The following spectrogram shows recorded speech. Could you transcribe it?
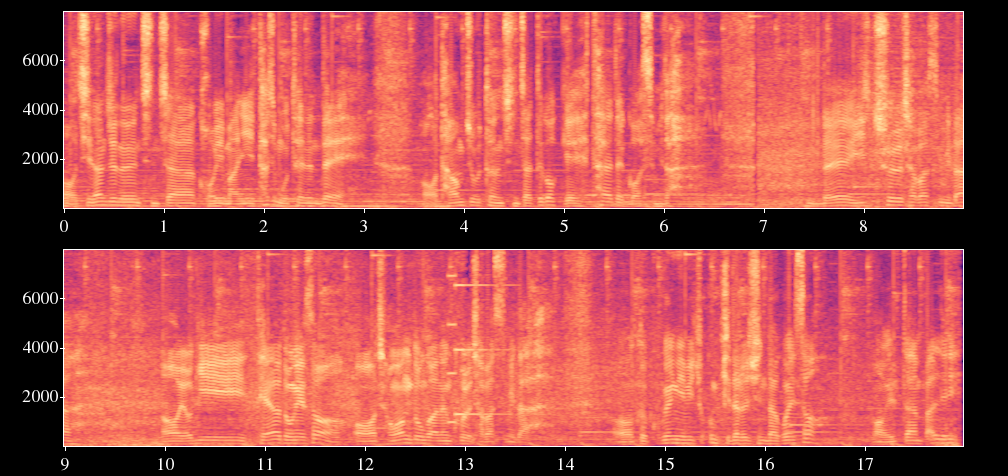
어, 지난주는 진짜 거의 많이 타지 못했는데 어, 다음 주부터는 진짜 뜨겁게 타야 될 것 같습니다. 네, 이출 잡았습니다. 어, 여기 대하동에서 어, 정왕동 가는 콜 잡았습니다. 어, 그 고객님이 조금 기다려 주신다고 해서 어, 일단 빨리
